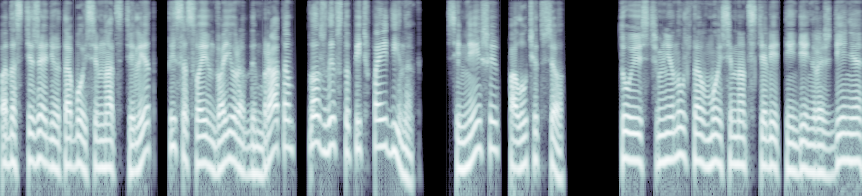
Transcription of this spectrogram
По достижению тобой 17 лет ты со своим двоюродным братом должны вступить в поединок, Сильнейший получит все. То есть мне нужно в мой семнадцатилетний день рождения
